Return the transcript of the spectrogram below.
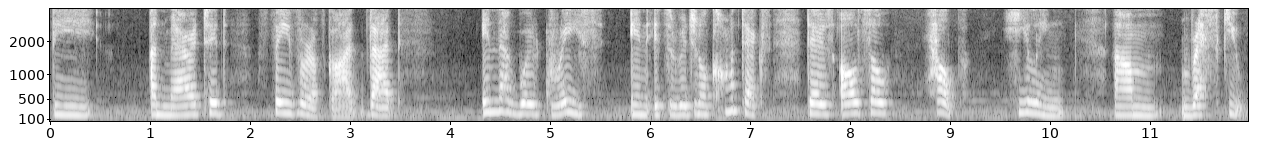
the unmerited favor of God. That in that word grace, in its original context, there's also help, healing, um, rescue.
